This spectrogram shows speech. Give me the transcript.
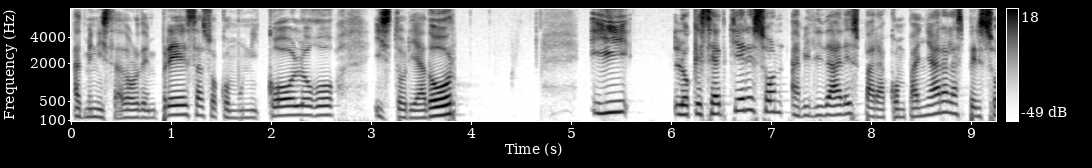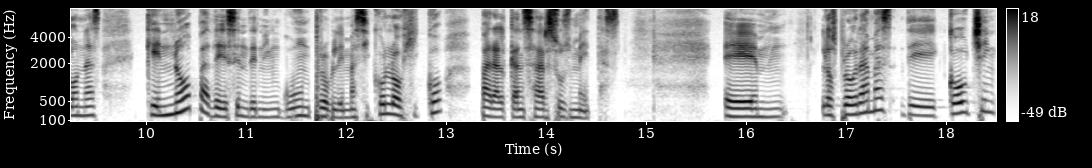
administrador de empresas o comunicólogo, historiador. Y lo que se adquiere son habilidades para acompañar a las personas que no padecen de ningún problema psicológico para alcanzar sus metas. Em, los programas de coaching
